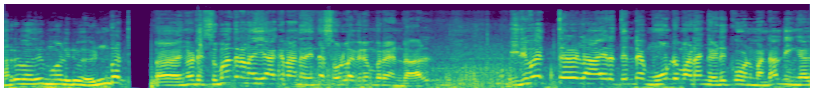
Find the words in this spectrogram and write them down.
அறுபது மூணு இருபது எண்பத்தி எங்களுடைய சுமந்திரன் ஐயாக்கு நான் என்ன சொல்ல விரும்புறேன் என்றால் ഇരുപത്തേഴായിരത്തിന്റെ മൂന്ന് മടങ്ങ് എടുക്കണം എന്നാൽ നിങ്ങൾ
